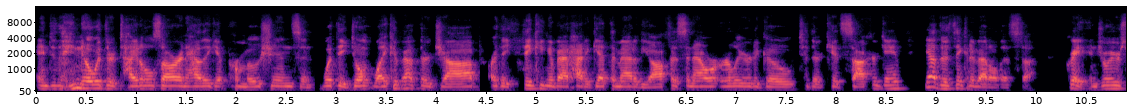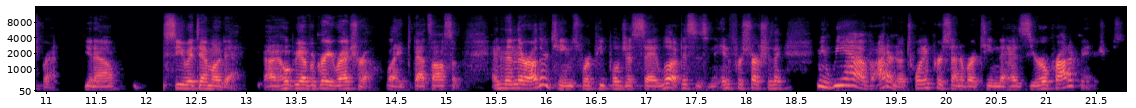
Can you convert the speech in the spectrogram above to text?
And do they know what their titles are and how they get promotions and what they don't like about their job? Are they thinking about how to get them out of the office an hour earlier to go to their kids soccer game? Yeah they're thinking about all that stuff. Great enjoy your sprint you know? See you at demo day. I hope you have a great retro. Like that's awesome. And then there are other teams where people just say look this is an infrastructure thing. I mean we have i don't know 20% of our team that has zero product managers.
